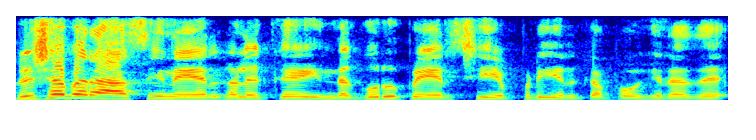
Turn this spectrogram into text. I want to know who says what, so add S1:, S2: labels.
S1: ரிஷபராசி நேயர்களுக்கு இந்த குரு பெயர்ச்சி எப்படி இருக்க போகிறது?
